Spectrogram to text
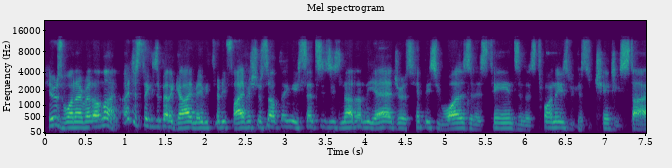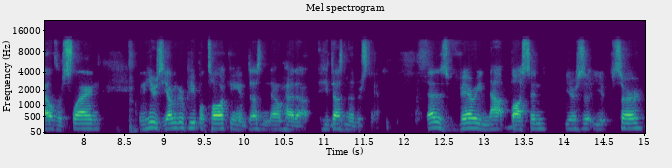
here's one I read online. I just think it's about a guy, maybe 35ish or something. He senses he's not on the edge or as hip as he was in his teens and his 20s because of changing styles or slang. And he hears younger people talking and doesn't know how to, he doesn't understand. That is very not bussin', your, you, sir.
